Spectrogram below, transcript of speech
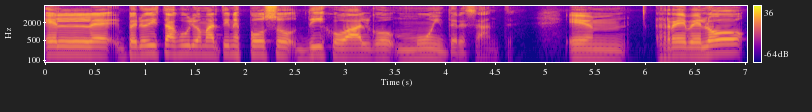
el eh, periodista Julio Martínez Pozo dijo algo muy interesante. Em, reveló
